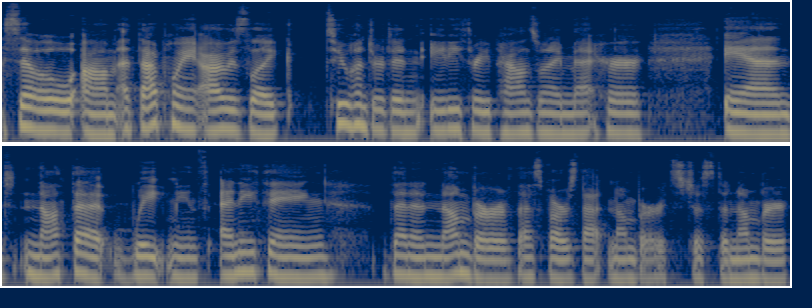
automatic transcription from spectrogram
so um, at that point, I was like 283 pounds when I met her. And not that weight means anything than a number as far as that number. It's just a number.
